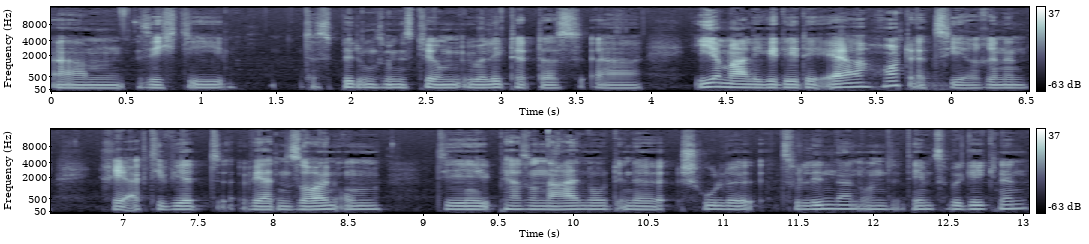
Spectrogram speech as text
ähm, sich die, das Bildungsministerium überlegt hat, dass äh, ehemalige DDR-Horterzieherinnen reaktiviert werden sollen, um die Personalnot in der Schule zu lindern und dem zu begegnen.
